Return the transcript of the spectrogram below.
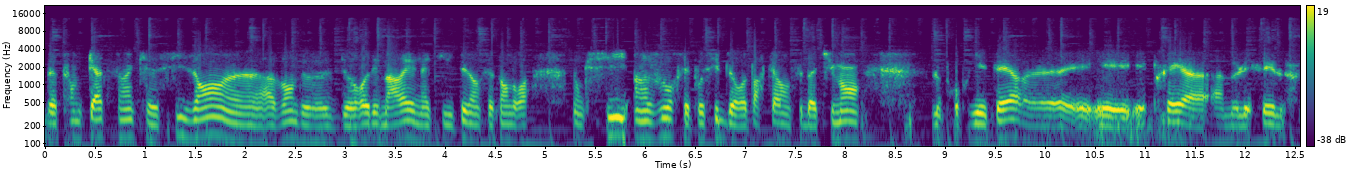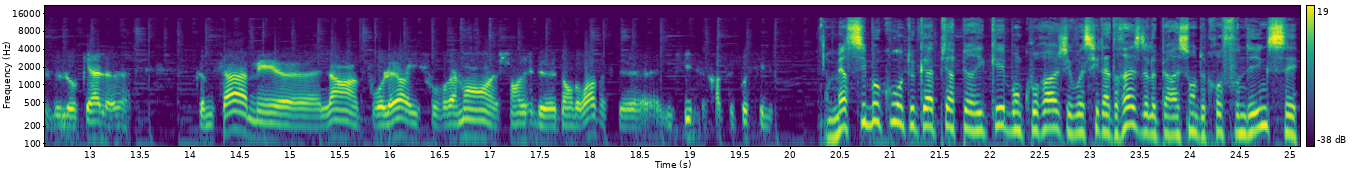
d'attendre 4, 5, 6 ans euh, avant de, de, redémarrer une activité dans cet endroit. Donc si un jour c'est possible de repartir dans ce bâtiment, le propriétaire est, est, prêt à, à, me laisser le, le local comme ça, mais là pour l'heure il faut vraiment changer d'endroit parce que ici ce sera plus possible. Merci beaucoup en tout cas Pierre Perriquet, bon courage et voici l'adresse de l'opération de crowdfunding, c'est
